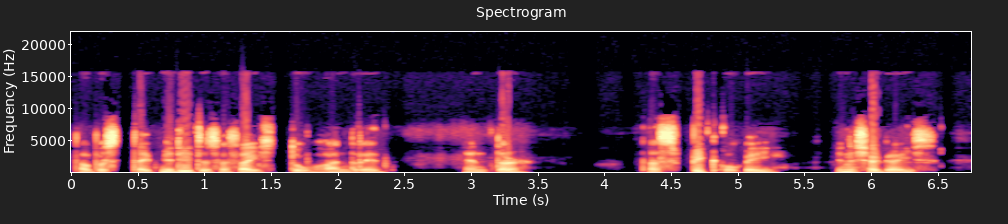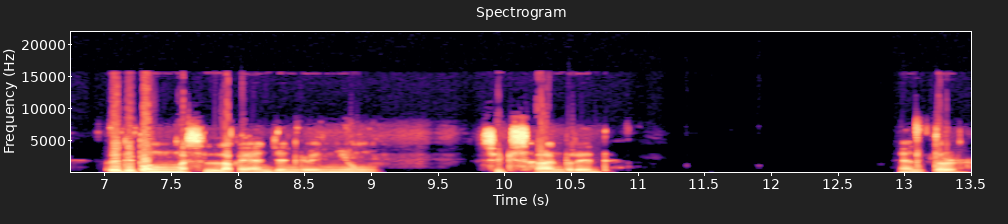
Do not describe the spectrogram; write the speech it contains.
Tapos type nyo dito sa size 200. Enter. Tapos pick OK. Yun na siya guys. Pwede pang mas lakihan dyan gawin yung 600. Enter.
